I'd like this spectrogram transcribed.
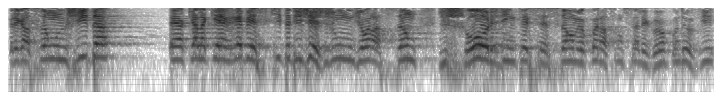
Pregação ungida é aquela que é revestida de jejum, de oração, de choro, de intercessão. Meu coração se alegrou quando eu vi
